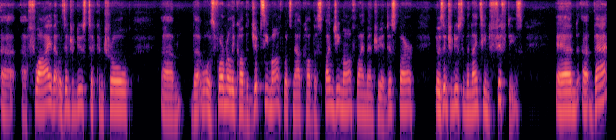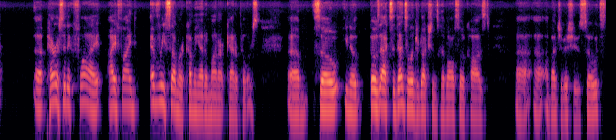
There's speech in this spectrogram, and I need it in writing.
a, a, fly that was introduced to control um, the, what was formerly called the gypsy moth, what's now called the spongy moth, Lymantria dispar. It was introduced in the 1950s. And uh, that uh, parasitic fly I find every summer coming out of monarch caterpillars. Um, so, you know, those accidental introductions have also caused uh, a bunch of issues. So it's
